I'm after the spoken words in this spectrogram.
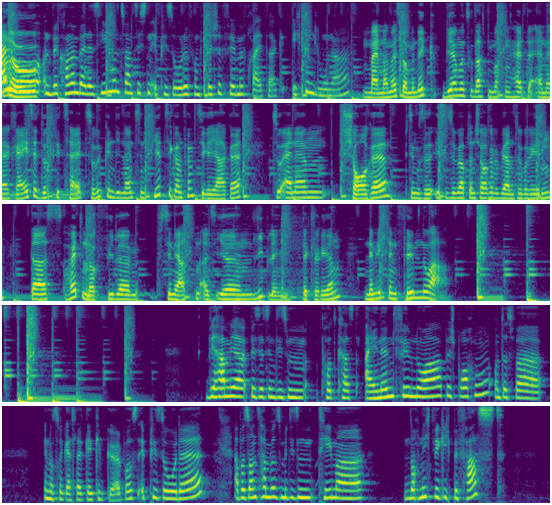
Hallo und willkommen bei der 27. Episode vom Frische Filme Freitag. Ich bin Luna. Mein Name ist Dominik. Wir haben uns gedacht, wir machen heute eine Reise durch die Zeit zurück in die 1940er und 50er Jahre zu einem Genre, beziehungsweise ist es überhaupt ein Genre, wir werden darüber reden, das heute noch viele Cineasten als ihren Liebling deklarieren, nämlich den Film Noir. Wir haben ja bis jetzt in diesem Podcast einen Film Noir besprochen und das war in unserer Gaslight Gatekeep Girlboss Episode. Aber sonst haben wir uns mit diesem Thema noch nicht wirklich befasst.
